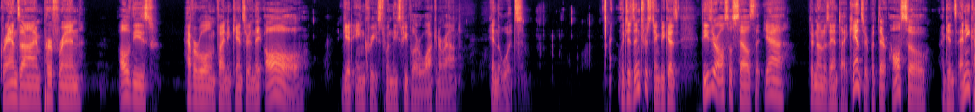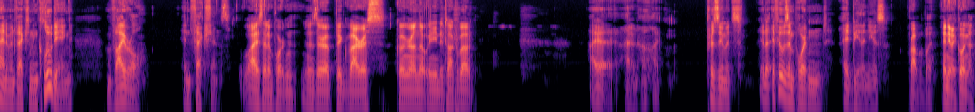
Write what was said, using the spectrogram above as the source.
granzyme, perforin, all of these have a role in fighting cancer, and they all get increased when these people are walking around in the woods. Which is interesting because these are also cells that, yeah, they're known as anti cancer, but they're also against any kind of infection, including viral infections. Why is that important? Is there a big virus going around that we need to talk about? I, uh, I don't know. I presume it's, it, if it was important, it'd be in the news. Probably. Anyway, going on.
